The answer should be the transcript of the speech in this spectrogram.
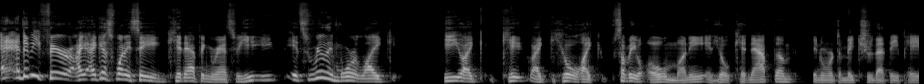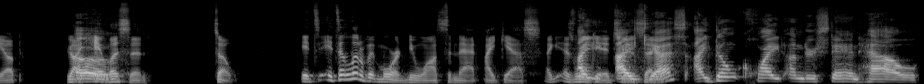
and, to be fair, I, I guess when I say kidnapping ransom, he, it's really more like he like ki- like he'll like somebody will owe money and he'll kidnap them in order to make sure that they pay up. You're like, hey, Oh. listen. So it's it's a little bit more nuanced than that, I guess. As we'll get I, into I guess I don't quite understand how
